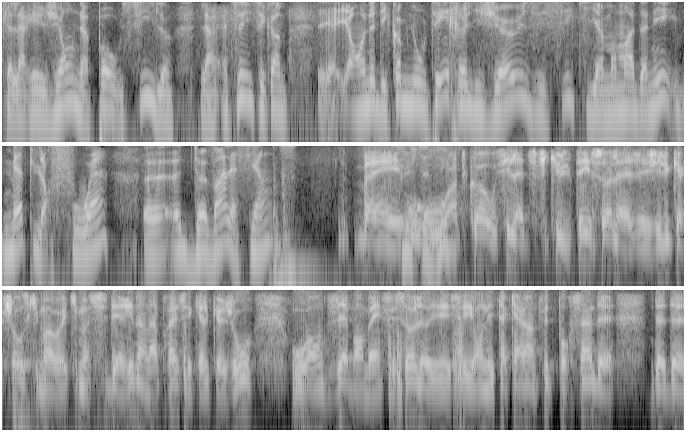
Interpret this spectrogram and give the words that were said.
que la région n'a pas aussi, là. Tu sais, c'est comme, euh, on a des communautés religieuses ici qui, à un moment donné, mettent leur foi euh, devant la science. Ben, ou, en tout cas aussi la difficulté, ça, j'ai lu quelque chose qui m'a qui m'a sidéré dans la presse il y a quelques jours où on disait bon ben c'est ça, là, c'est, on est à 48 de de, de,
